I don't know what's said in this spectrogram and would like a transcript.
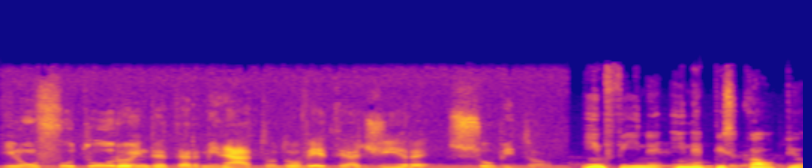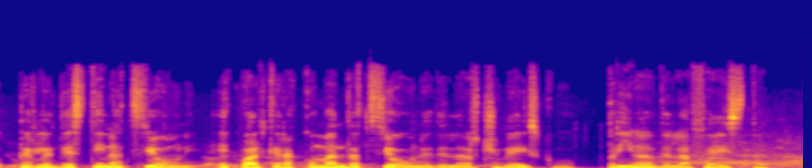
in un futuro indeterminato, dovete agire subito. Infine, in episcopio, per le destinazioni e qualche raccomandazione dell'arcivescovo prima della festa.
